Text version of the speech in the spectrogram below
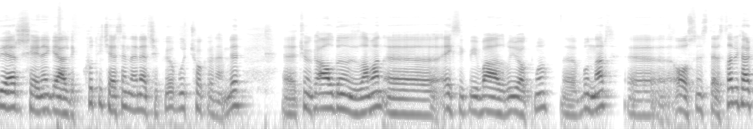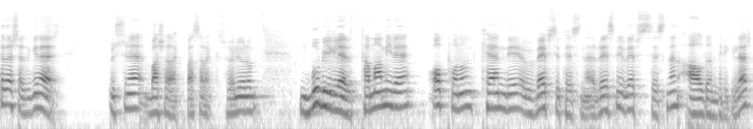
diğer şeyine geldik. Kutu içerisinde neler çıkıyor? Bu çok önemli. Ee, çünkü aldığınız zaman e, eksik bir var mı yok mu? E, bunlar e, olsun isteriz. Tabii ki arkadaşlar yine üstüne basarak, basarak söylüyorum. Bu bilgiler tamamıyla Oppo'nun kendi web sitesinden, resmi web sitesinden aldığım bilgiler.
